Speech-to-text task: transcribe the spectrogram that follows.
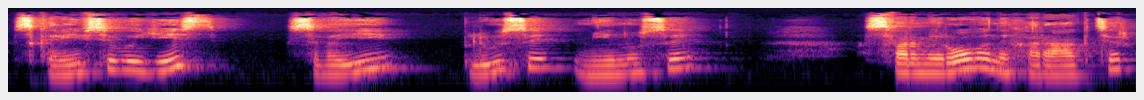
скорее всего, есть свои плюсы, минусы, сформированный характер,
